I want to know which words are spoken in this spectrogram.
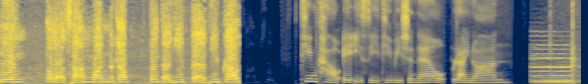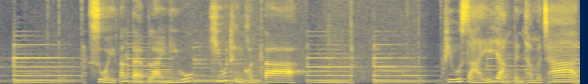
เลี้ยงตลอด 3 วันนะครับ ตั้งแต่ 28 29 ทีมข่าว AEC TV Channel รายงาน สวยตั้งแต่ปลายนิ้ว คิ้วถึงขนตา ผิวใสอย่างเป็นธรรมชาติ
